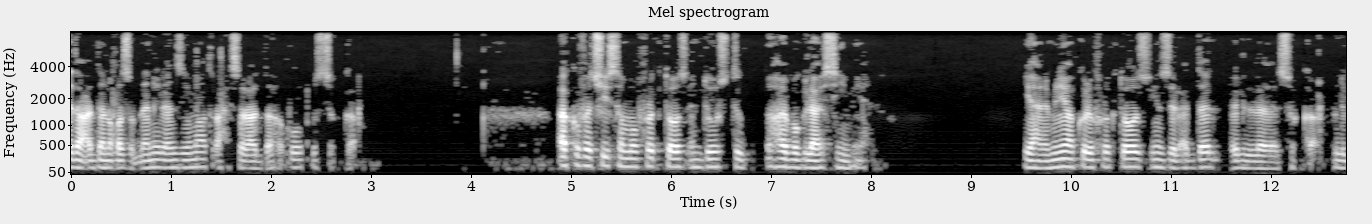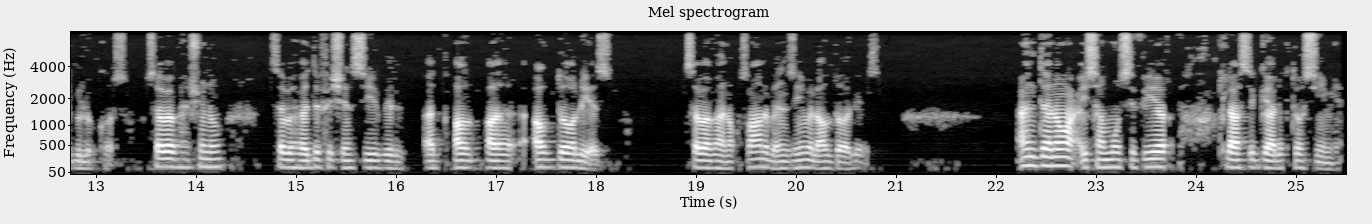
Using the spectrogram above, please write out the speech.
إذا عنده نقص بذني الأنزيمات راح يصير عنده هبوط بالسكر. أكو فشي يسموه fructose induced hypoglycemia يعني من يأكل فركتوز ينزل عنده السكر الجلوكوز. سببها شنو؟ سببها deficiency بال aldolase. سببها نقصان بإنزيم ال aldolase. عنده نوع يسموه severe classic galactosemia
